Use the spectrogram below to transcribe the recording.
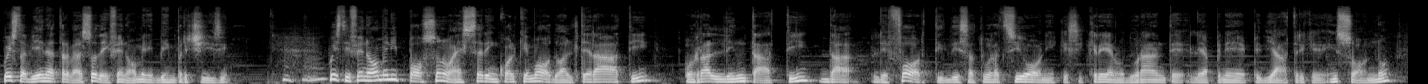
Questo avviene attraverso dei fenomeni ben precisi. Uh-huh. Questi fenomeni possono essere in qualche modo alterati o rallentati dalle forti desaturazioni che si creano durante le apnee pediatriche in sonno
